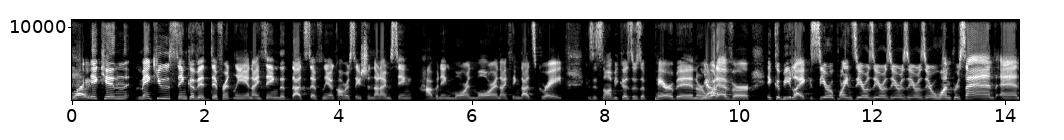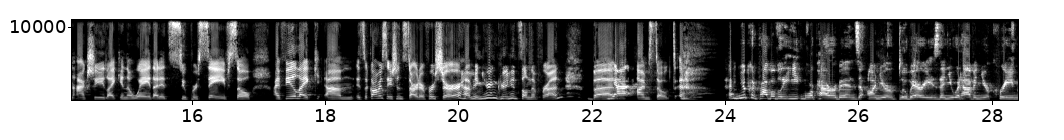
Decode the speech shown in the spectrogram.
right. it can make you think of it differently. And I think that that's definitely a conversation that I'm seeing happening more and more. And I think that's great because it's not because there's a paraben or yeah. whatever. It could be like 0.0000001% and actually like in a way that it's super safe. So I feel like um, it's a conversation starter for sure, having your ingredients on the front, but yeah. I'm stoked. And you could probably eat more parabens on your blueberries than you would have in your cream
